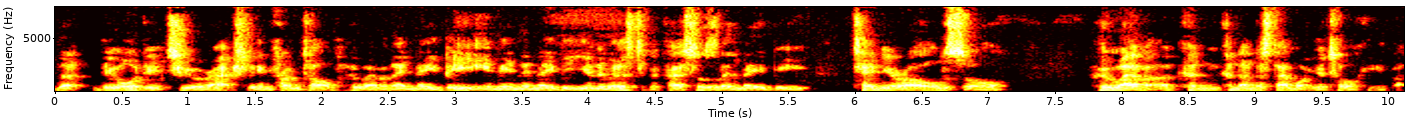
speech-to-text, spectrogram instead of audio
that the audience you are actually in front of, whoever they may be, I mean, they may be university professors, they may be 10 year olds or whoever can, can understand what you're talking about.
